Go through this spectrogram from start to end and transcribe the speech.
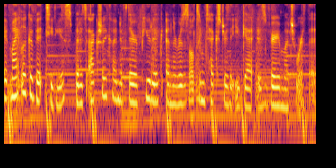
It might look a bit tedious, but it's actually kind of therapeutic and the resulting texture that you get is very much worth it.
